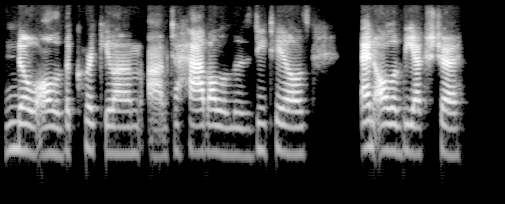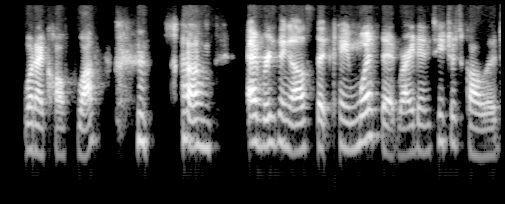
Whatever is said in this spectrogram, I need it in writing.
know all of the curriculum, um, to have all of those details and all of the extra, what I call fluff, um, everything else that came with it, right, in teachers college.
